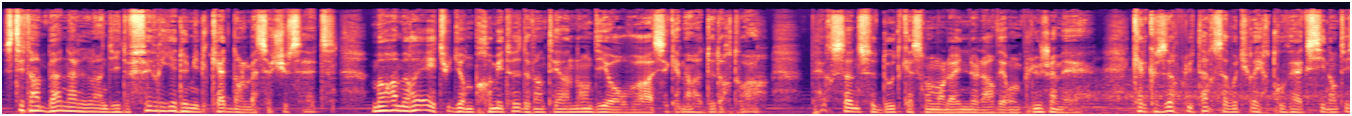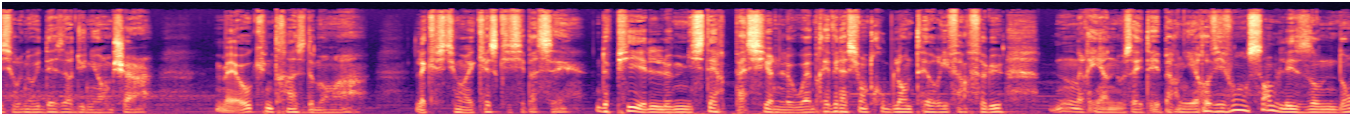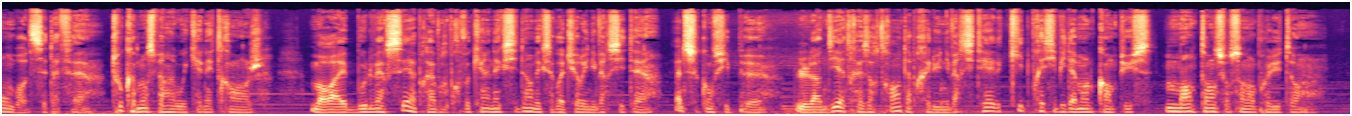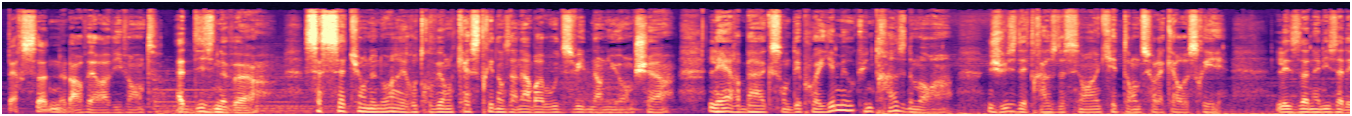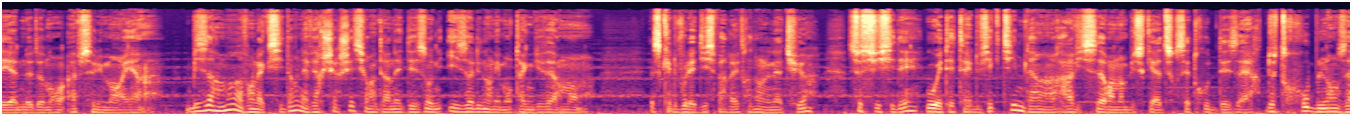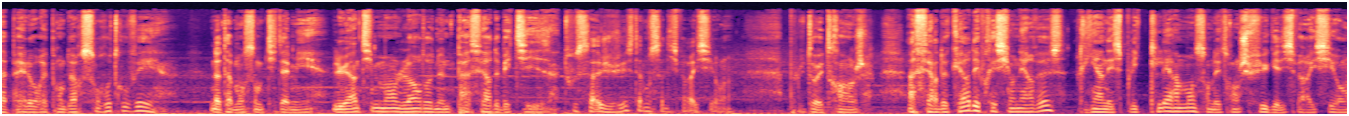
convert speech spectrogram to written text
C'était un banal lundi de février 2004 dans le Massachusetts. Maura Murray, étudiante prometteuse de 21 ans, dit au revoir à ses camarades de dortoir. Personne se doute qu'à ce moment-là, ils ne la reverront plus jamais. Quelques heures plus tard, sa voiture est retrouvée accidentée sur une rue déserte du New Hampshire. Mais aucune trace de Maura. La question est qu'est-ce qui s'est passé? Depuis, le mystère passionne le web. Révélations troublantes, théories farfelues. Rien ne nous a été épargné. Revivons ensemble les zones d'ombre de cette affaire. Tout commence par un week-end étrange. Mora est bouleversée après avoir provoqué un accident avec sa voiture universitaire. Elle se confie peu. Le lundi à 13h30, après l'université, elle quitte précipitamment le campus, mentant sur son emploi du temps. Personne ne la reverra vivante. À 19h, sa Saturne noire est retrouvée encastrée dans un arbre à Woodsville dans le New Hampshire. Les airbags sont déployés mais aucune trace de Morin. Juste des traces de sang inquiétantes sur la carrosserie. Les analyses ADN ne donneront absolument rien. Bizarrement, avant l'accident, elle avait recherché sur Internet des zones isolées dans les montagnes du Vermont. Est-ce qu'elle voulait disparaître dans la nature Se suicider Ou était-elle victime d'un ravisseur en embuscade sur cette route déserte? De troublants appels aux répondeurs sont retrouvés notamment son petit ami, lui intimement l'ordre de ne pas faire de bêtises, tout ça juste avant sa disparition. Plutôt étrange. Affaire de cœur, dépression nerveuse Rien n'explique clairement son étrange fugue et disparition.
